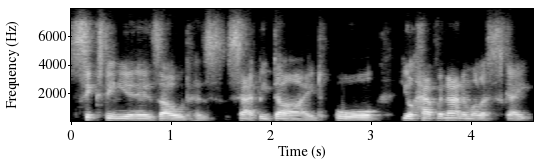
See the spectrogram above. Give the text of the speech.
16 years old has sadly died, or you'll have an animal escape.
